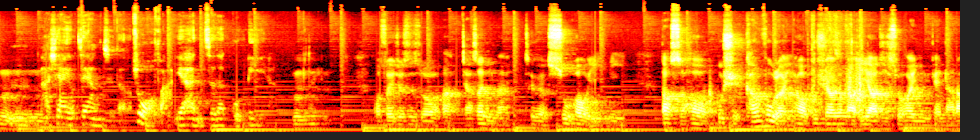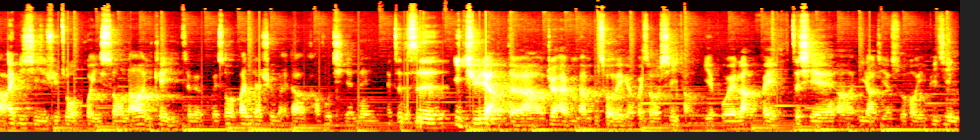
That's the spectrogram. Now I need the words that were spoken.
嗯嗯他现在有这样子的做法，也很值得鼓励嗯。哦，所以就是说啊，假设你买这个术后衣，你到时候不需康复了以后，不需要用到医疗级术后衣，你可以拿到 IBC 去做回收，然后你可以这个回收半价去买到康复期的内衣，真的是一举两得啊！我觉得还蛮不错的一个回收系统，也不会浪费这些啊医疗级的术后衣。毕竟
